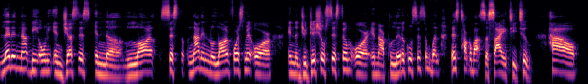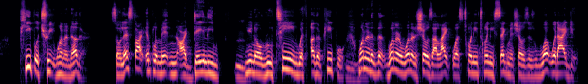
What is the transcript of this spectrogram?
let it not be only injustice in the law system, not in the law enforcement or in the judicial system or in our political system, but let's talk about society too. How people treat one another. So let's start implementing our daily Mm. you know routine with other people Mhm. one of the one of the, one of the shows i like was 2020 segment shows is what would i do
